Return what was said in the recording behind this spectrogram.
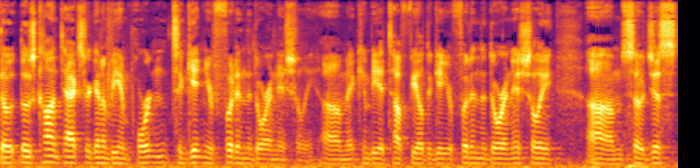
th- those contacts are going to be important to getting your foot in the door initially. Um, it can be a tough field to get your foot in the door initially. Um, so just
